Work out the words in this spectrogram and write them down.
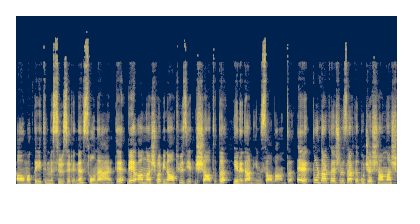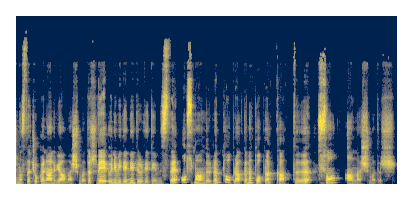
almakla yetinmesi üzerine sona erdi ve anlaşma 1676'da yeniden imzalandı. Evet burada arkadaşlar özellikle Bucaş Anlaşması da çok önemli bir anlaşmadır ve önemi de nedir dediğimizde Osmanlıların topraklarına toprak kattığı son anlaşmadır.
